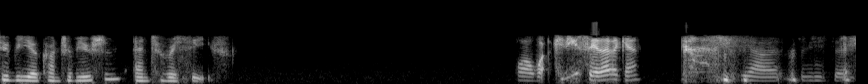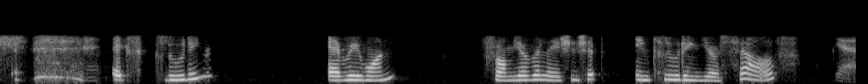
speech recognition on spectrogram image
to be a contribution and to receive. Well, what, can you say that again? yeah. Excluding everyone from your relationship, including yourself, yeah.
